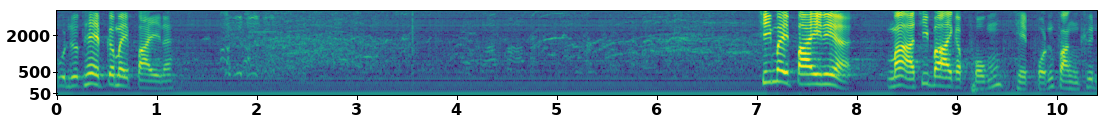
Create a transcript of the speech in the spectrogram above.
คุณสุเทพก็ไม่ไปนะ ที่ไม่ไปเนี่ย มาอธิบายกับผมเหตุผลฟังขึ้น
